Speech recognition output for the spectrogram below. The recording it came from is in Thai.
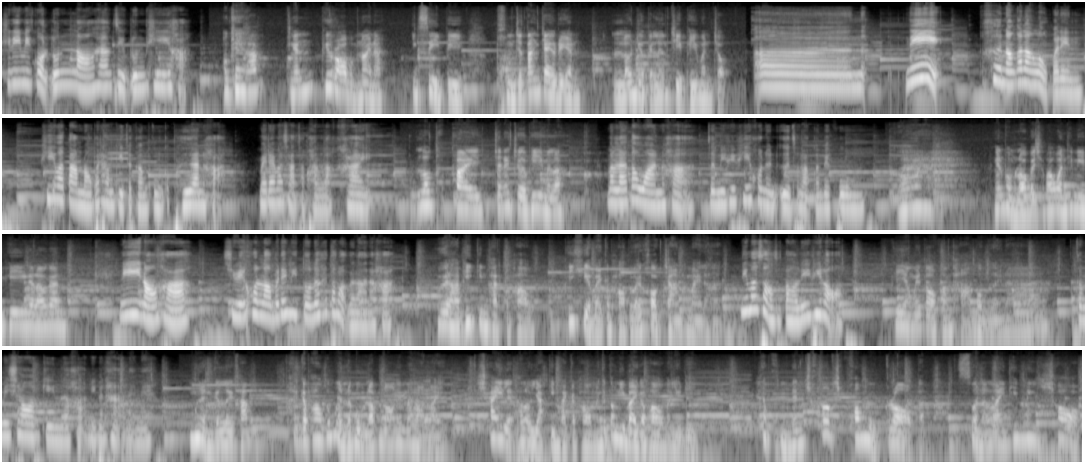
ที่นี่มีกฎรุ่นน้องห้ามจีบรุ่นพี่ค่ะ โอเคครับ งั้นพี่รอผมหน่อยนะ อีก 4 ปี ผมจะตั้งใจเรียน แล้วเดี๋ยวไปเริ่มจีบพี่วันจบ เออนี่ คือน้องกำลังหลงประเด็น พี่มาตามน้องไปทำกิจกรรมกลุ่มกับเพื่อนค่ะ ไม่ได้มาสานสัมพันธ์รักใครแล้วถ้าไปจะได้เจอพี่ไหมล่ะ มันแล้วแต่วันค่ะ จะมีพี่ๆคนอื่นๆสลับกันไปคุม ว้า งั้นผมรอไปเฉพาะวันที่มีพี่ก็แล้วกัน นี่น้องคะ ชีวิตคนเราไม่ได้มีตัวเลือกให้ตลอดเวลานะคะ เวลาพี่กินผัดกะเพราพี่เขี่ยใบกะเพราไปไว้ขอบจานทำไมล่ะฮะ นี่มาส่องสตอรี่พี่เหรอ พี่ยังไม่ตอบคำถามผมเลยนะ ก็ไม่ชอบกินนะคะ มีปัญหาอะไรไหม เหมือนกันเลยครับ ผัดกะเพราก็เหมือนระบบรับน้องในมหาลัย ใช่แหละถ้าเราอยากกินผัดกะเพรา มันก็ต้องมีใบกะเพรามาอยู่ดี แต่ผมดันชอบเฉพาะหมูกรอบอะส่วนอะไรที่ไม่ชอบ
